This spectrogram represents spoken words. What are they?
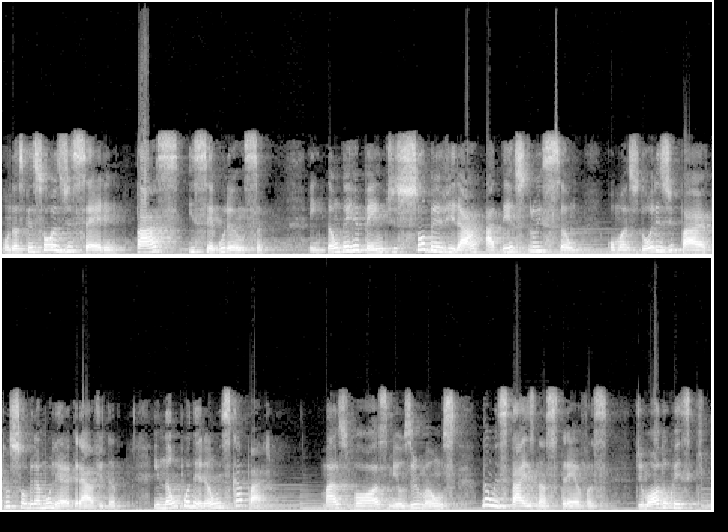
quando as pessoas disserem paz e segurança. Então, de repente, sobrevirá a destruição, como as dores de parto sobre a mulher grávida, e não poderão escapar. Mas vós, meus irmãos, não estáis nas trevas, de modo que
